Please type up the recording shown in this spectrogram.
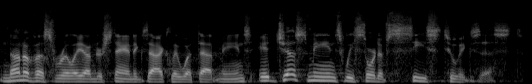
None of us really understand exactly what that means. It just means we sort of cease to exist.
